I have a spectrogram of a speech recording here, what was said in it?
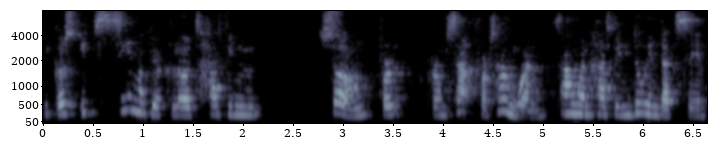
because each seam of your clothes has been sewn for from for someone. Someone has been doing that seam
